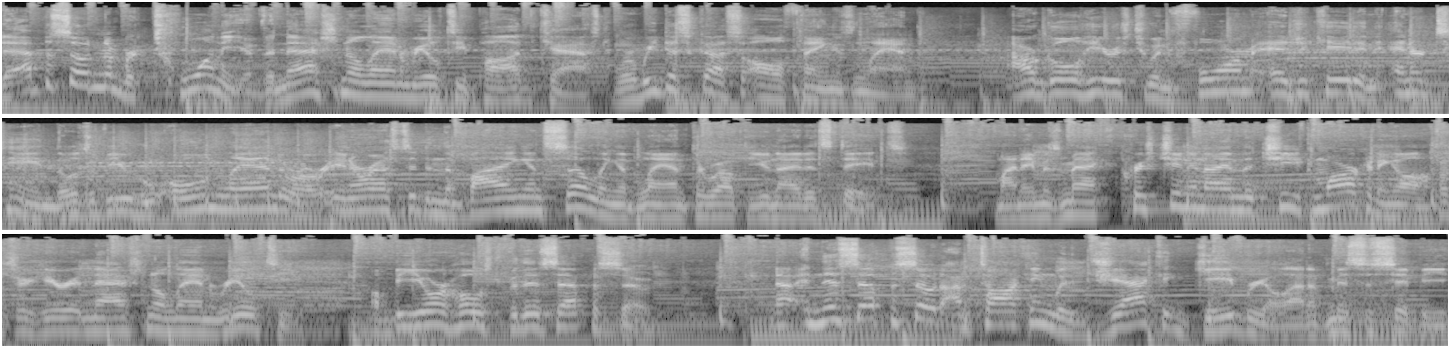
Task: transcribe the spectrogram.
To episode number 20 of the National Land Realty Podcast, where we discuss all things land. Our goal here is to inform, educate, and entertain those of you who own land or are interested in the buying and selling of land throughout the United States. My name is Mac Christian, and I am the Chief Marketing Officer here at National Land Realty. I'll be your host for this episode. Now, in this episode, I'm talking with Jack Gabriel out of Mississippi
